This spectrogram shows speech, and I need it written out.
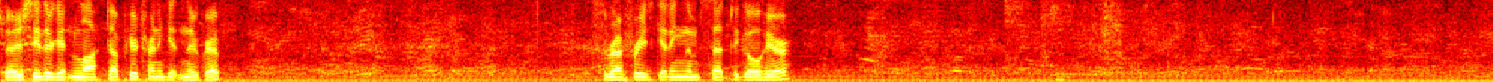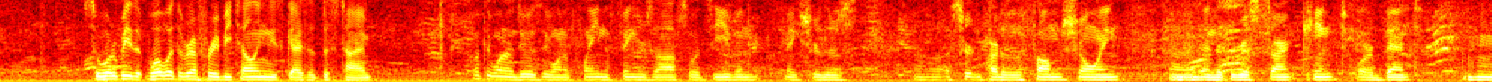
So you see they're getting locked up here, trying to get in their grip. So the referee's getting them set to go here. So what would be the, what would the referee be telling these guys at this time? What they want to do is they want to plane the fingers off so it's even, make sure there's uh, a certain part of the thumb showing, uh, and that the wrists aren't kinked or bent. hmm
